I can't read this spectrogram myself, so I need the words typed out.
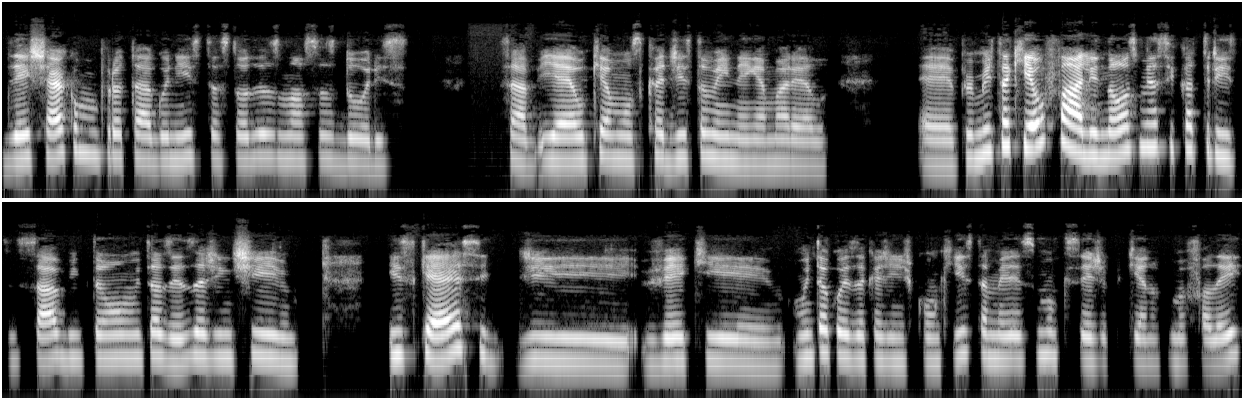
deixar como protagonistas todas as nossas dores, sabe? E é o que a música diz também, né, em amarelo. É, permita que eu fale, não as minhas cicatrizes, sabe? Então, muitas vezes a gente esquece de ver que muita coisa que a gente conquista, mesmo que seja pequeno, como eu falei,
